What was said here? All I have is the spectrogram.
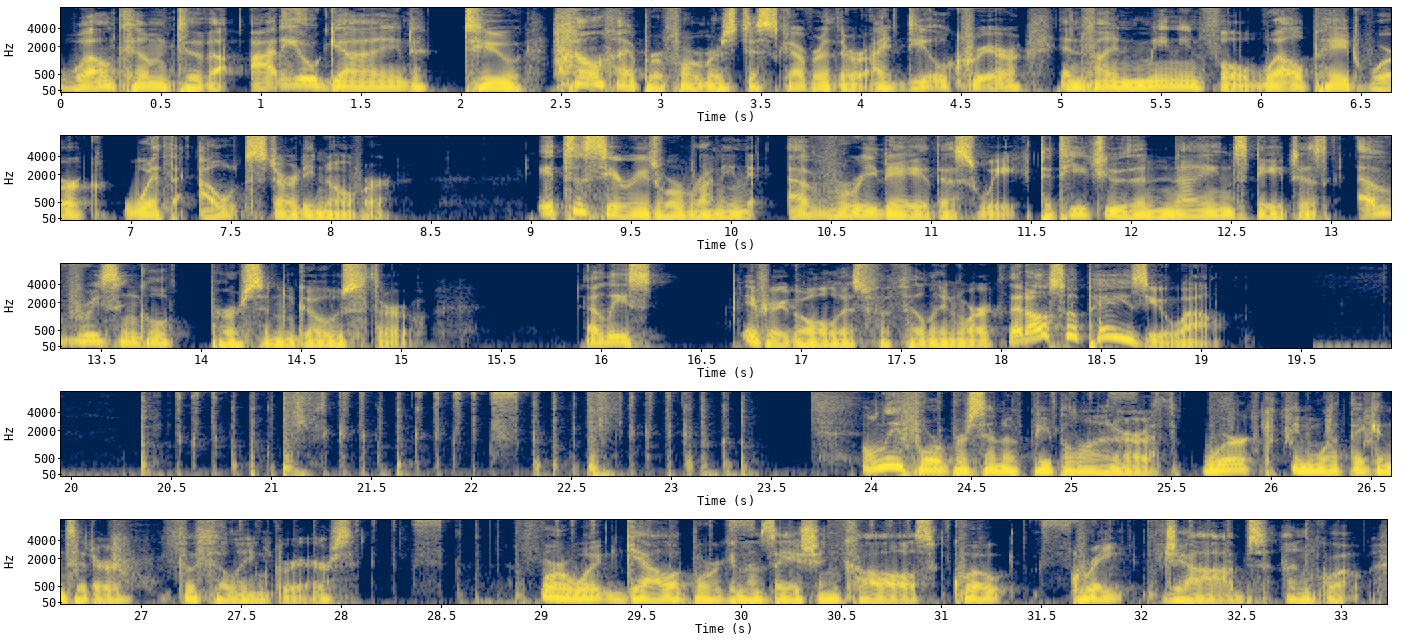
Welcome to the audio guide to how high performers discover their ideal career and find meaningful, well paid work without starting over. It's a series we're running every day this week to teach you the nine stages every single person goes through. At least if your goal is fulfilling work that also pays you well. Only 4% of people on Earth work in what they consider fulfilling careers or what Gallup organization calls, quote, great jobs, unquote.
